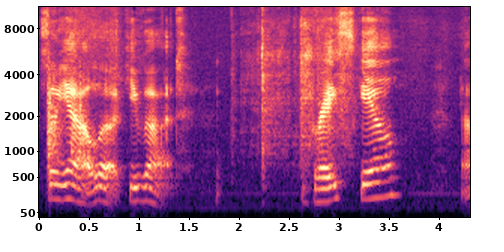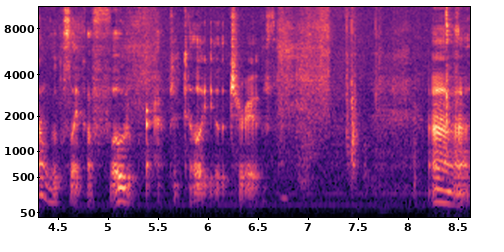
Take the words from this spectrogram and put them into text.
So yeah, look, you got grayscale. That looks like a photograph to tell you the truth. Uh,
